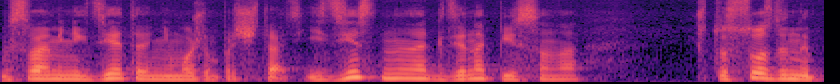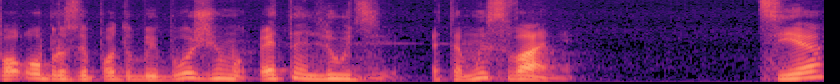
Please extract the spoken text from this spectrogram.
Мы с вами нигде этого не можем прочитать. Единственное, где написано, что созданы по образу и подобию Божьему, это люди, это мы с вами. Те,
